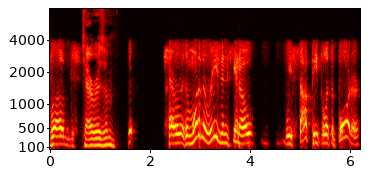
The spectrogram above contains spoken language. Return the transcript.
drugs, terrorism? Terrorism. One of the reasons, you know, we stop people at the border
